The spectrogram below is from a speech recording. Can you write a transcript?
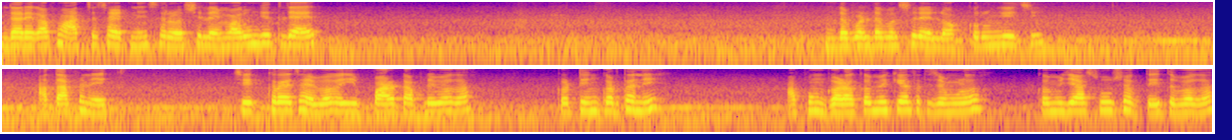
डायरेक्ट आपण आजच्या साईडने सरळ शिलाई मारून घेतली आहेत डबल डबल शिलाई लॉक करून घ्यायची. आता आपण एक चेक करायचं आहे बघा ही पार्ट आपले बघा कटिंग करताना. आपण गळा कमी केला त्याच्यामुळं कमी जास्त होऊ शकते इथं बघा.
